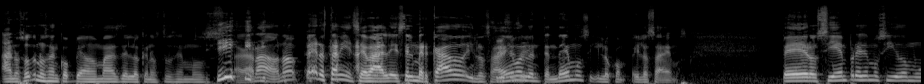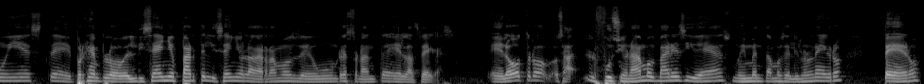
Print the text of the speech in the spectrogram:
a nosotros nos han copiado más de lo que nosotros hemos Sí. agarrado, ¿no? Pero está bien, se vale, es el mercado y lo sí, sabemos, sí. lo entendemos y lo, y lo sabemos. Pero siempre hemos sido muy, este, por ejemplo, el diseño, parte del diseño lo agarramos de un restaurante de Las Vegas. El otro, o sea, fusionamos varias ideas, no inventamos el hilo negro, pero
